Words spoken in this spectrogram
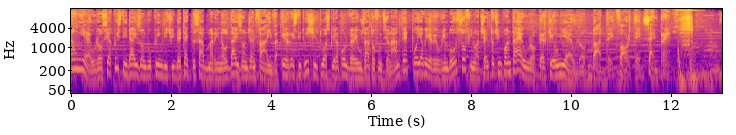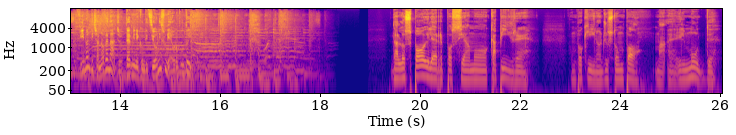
Da ogni euro, se acquisti Dyson V15 Detect Submarine o Dyson Gen 5 e restituisci il tuo aspirapolvere usato funzionante, puoi avere un rimborso fino a 150 euro, perché ogni euro batte forte sempre. Fino al 19 maggio. Termini e condizioni su euro.it. Dallo spoiler possiamo capire un pochino, giusto un po', ma eh, il mood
